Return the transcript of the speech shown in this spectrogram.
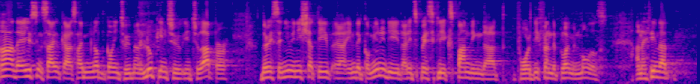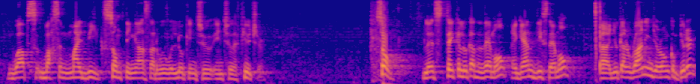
ah, they're using sidecars, I'm not going to even look into, into Dapr, there is a new initiative uh, in the community that it's basically expanding that for different deployment models. And I think that WAPS, WASM might be something else that we will look into into the future. So let's take a look at the demo. Again, this demo uh, you can run in your own computer.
